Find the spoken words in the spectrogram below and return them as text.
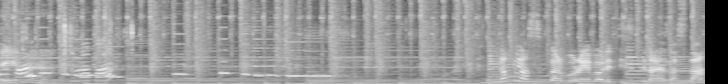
şeyi mi? Neden bu yastıkları buraya böyle dizdin Ayaz Aslan?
